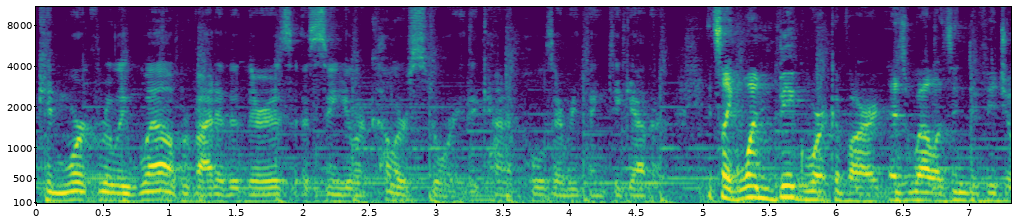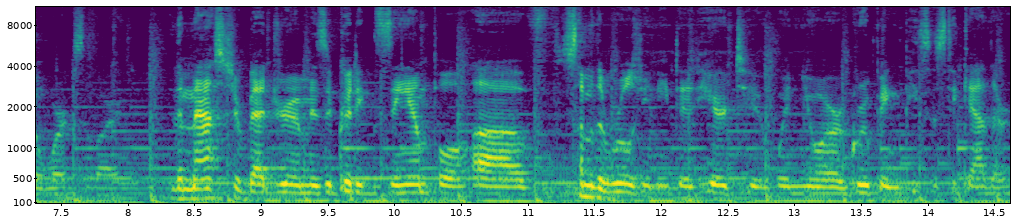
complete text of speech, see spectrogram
can work really well provided that there is a singular color story that kind of pulls everything together. It's like one big work of art as well as individual works of art. The master bedroom is a good example of some of the rules you need to adhere to when you're grouping pieces together.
